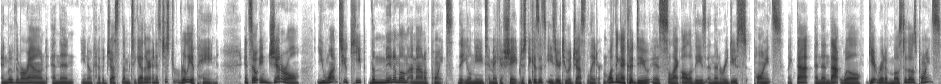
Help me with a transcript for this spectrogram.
and move them around and then, you know, kind of adjust them together. And it's just really a pain. And so in general, you want to keep the minimum amount of points that you'll need to make a shape just because it's easier to adjust later. One thing I could do is select all of these and then reduce points like that. And then that will get rid of most of those points.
